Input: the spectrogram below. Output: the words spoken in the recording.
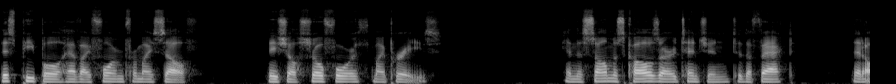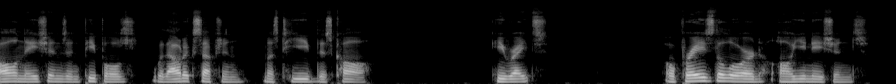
This people have I formed for myself, they shall show forth my praise and the psalmist calls our attention to the fact that all nations and peoples, without exception, must heed this call. He writes, O praise the Lord, all ye nations,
